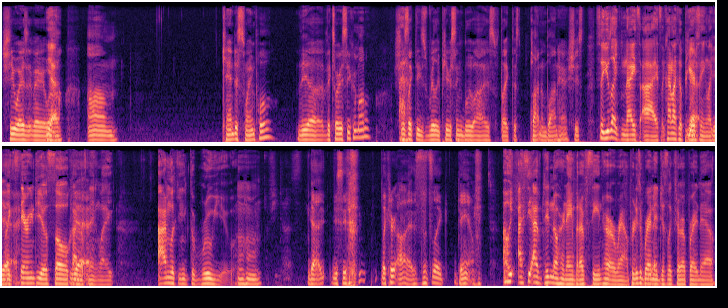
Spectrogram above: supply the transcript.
she wears it very well. Yeah. well. Um Candice Swanepoel, the uh, Victoria's Secret model. She has Ah. like these really piercing blue eyes, with, like this platinum blonde hair. She's So you like nice eyes, like kind of like a piercing, like yeah. like staring into your soul kind of thing. Like I'm looking through you. mm-hmm. She does. yeah. You see, look at her eyes. It's like damn. Oh, I see. I didn't know her name, but I've seen her around. Producer Brandon Yeah. just looked her up right now.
